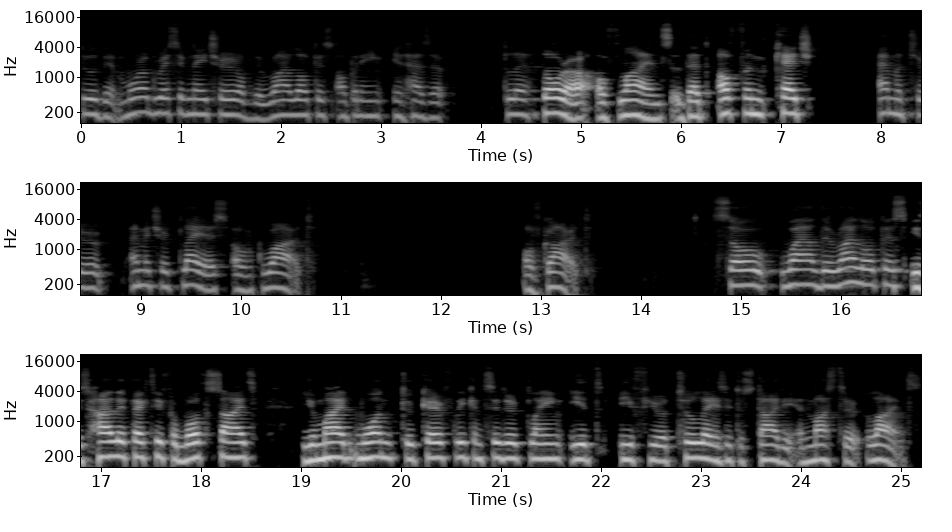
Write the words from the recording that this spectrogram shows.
to the more aggressive nature of the Ruy Lopez opening, it has a plethora of lines that often catch amateur amateur players off guard of guard. So while the Ruy Lopez is highly effective for both sides, you might want to carefully consider playing it if you're too lazy to study and master lines.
